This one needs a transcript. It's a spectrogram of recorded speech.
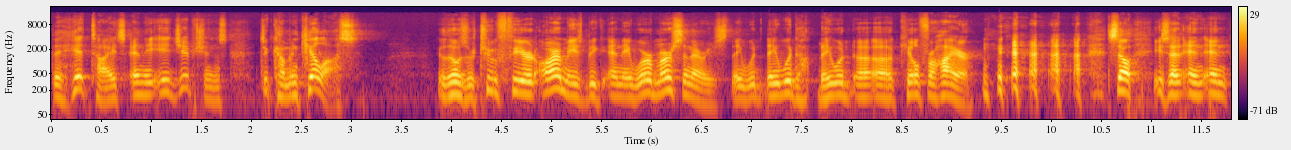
the Hittites and the Egyptians to come and kill us. those are two feared armies, and they were mercenaries. They would, they would, they would uh, uh, kill for hire. so he said, and, and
